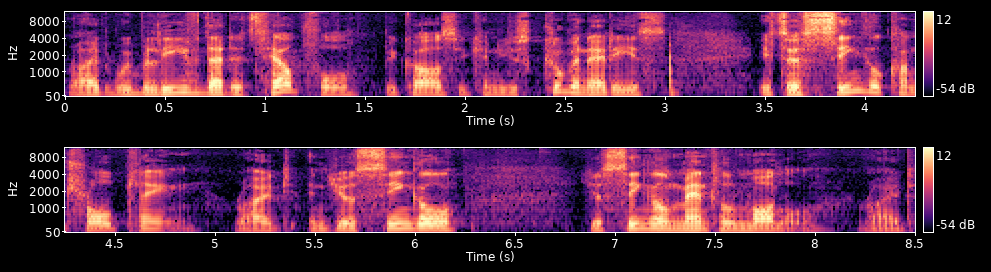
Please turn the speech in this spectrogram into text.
right? We believe that it's helpful because you can use Kubernetes. It's a single control plane, right? And your single your single mental model, right?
